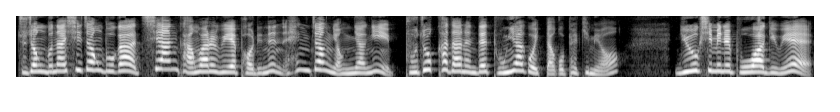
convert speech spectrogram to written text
주정부나 시정부가 치안 강화를 위해 벌이는 행정 역량이 부족하다는 데 동의하고 있다고 밝히며 뉴욕 시민을 보호하기 위해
